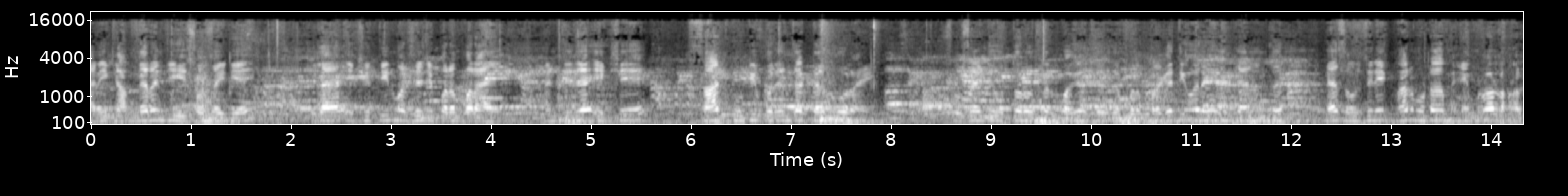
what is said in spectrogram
आणि कामगारांची ही सोसायटी आहे. तिला एकशे तीन वर्षाची परंपरा आहे. आणि तिच्या एकशे साठ कोटीपर्यंतचा टर्नओव्हर आहे. सोसायटी उत्तरोत्तर प्रगत प्रगतीवर आहे. आणि त्यानंतर या संस्थेने एक फार मोठा Emerald Hall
